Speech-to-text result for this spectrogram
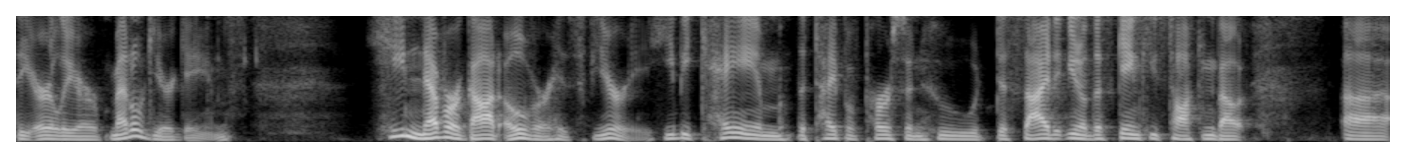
the earlier Metal Gear games, he never got over his fury. He became the type of person who decided, you know, this game keeps talking about uh,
